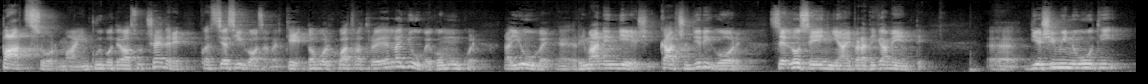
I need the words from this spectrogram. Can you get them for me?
pazzo ormai, in cui poteva succedere qualsiasi cosa, perché dopo il 4-3 della Juve, comunque la Juve eh, rimane in 10, calcio di rigore, se lo segni hai praticamente eh, 10 minuti,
